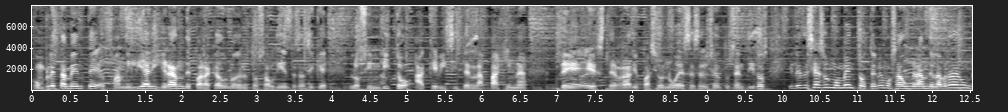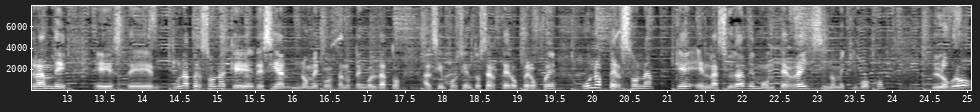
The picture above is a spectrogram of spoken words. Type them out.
completamente familiar y grande para cada uno de nuestros audientes, así que los invito a que visiten la página de este Radio Pasión US, Seducción tus sentidos. Y les decía hace un momento, tenemos a un grande, la verdad era un grande, este, una persona que decían, no me consta, no tengo el dato al 100% certero, pero fue una persona que en la ciudad de Monterrey, si no me equivoco, logró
